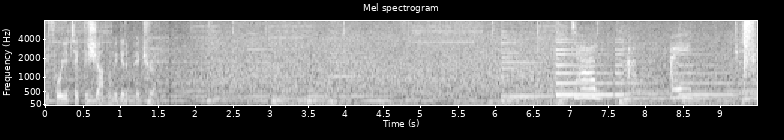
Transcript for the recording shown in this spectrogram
Before you take the shot, let me get a picture of you. Dad, I. Just...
